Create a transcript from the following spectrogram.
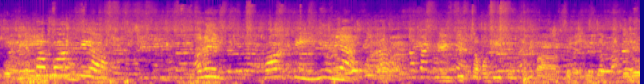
Ito 40 oh. Alin? 40, yun. May gift ako dito sa pasok. Pero...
